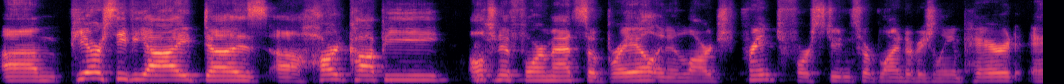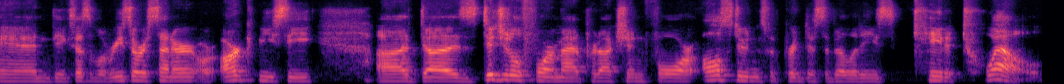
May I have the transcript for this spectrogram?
Um, PRCVI does uh, hard copy, alternate formats, so Braille and enlarged print for students who are blind or visually impaired. And the Accessible Resource Center, or ARC-BC, uh, does digital format production for all students with print disabilities K to 12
